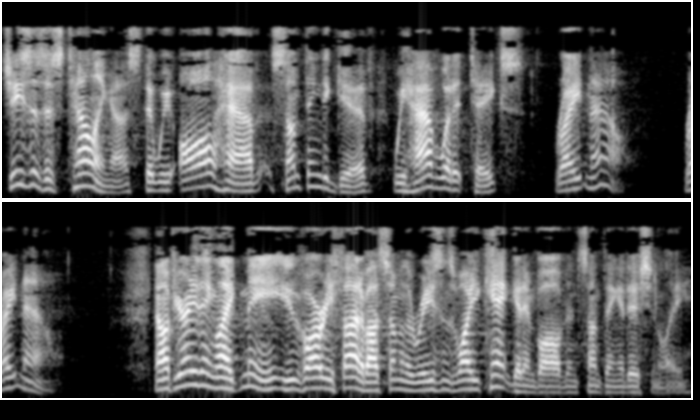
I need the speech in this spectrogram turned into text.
Jesus is telling us that we all have something to give. We have what it takes right now. Right now. Now, if you're anything like me, you've already thought about some of the reasons why you can't get involved in something additionally.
